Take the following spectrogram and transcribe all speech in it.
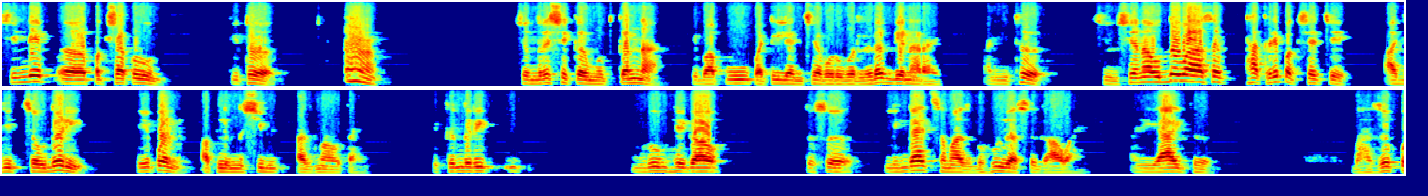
शिंदे पक्षाकडून तिथं चंद्रशेखर मुतकांना हे बापू पाटील यांच्या बरोबर लढत देणार आहेत. आणि इथं शिवसेना उद्धव बाळासाहेब ठाकरे पक्षाचे अजित चौधरी हे पण आपलं नशीब आजमावत आहे. एकंदरीत मुरुम हे गाव तसं लिंगायत समाज बहुल असं गाव आहे. आणि या इथं भाजप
